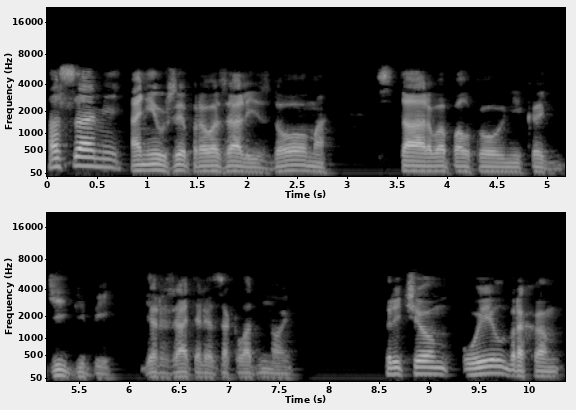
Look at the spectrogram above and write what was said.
А сами они уже провожали из дома, старого полковника Дигби, держателя закладной. Причем Уилбрахам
